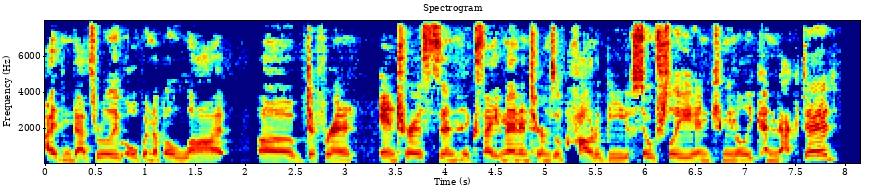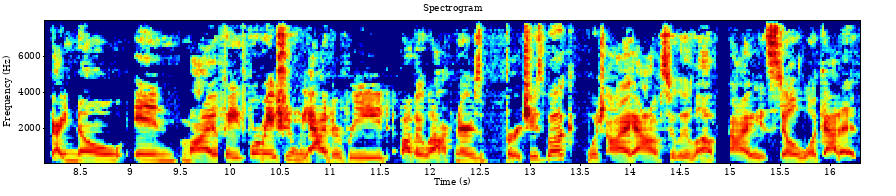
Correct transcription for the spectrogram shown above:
I think that's really opened up a lot of different interests and excitement in terms of how to be socially and communally connected I know in my faith formation, we had to read Father Lackner's Virtues book, which I absolutely love. I still look at it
